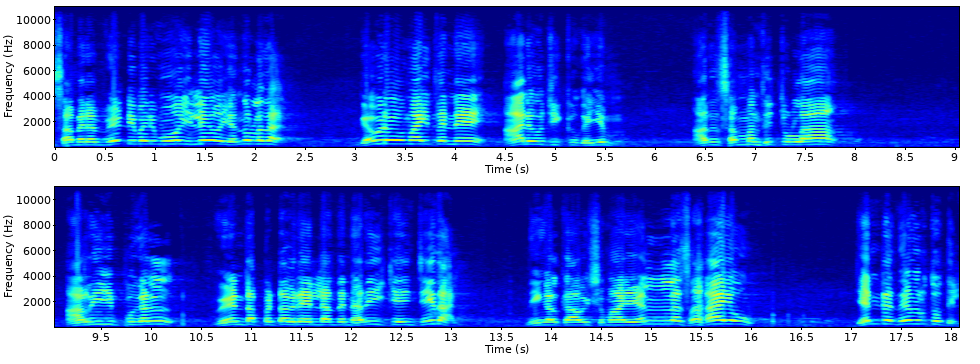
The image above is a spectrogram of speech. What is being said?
സമരം വേണ്ടി വരുമോ ഇല്ലയോ എന്നുള്ളത് ഗൗരവമായി തന്നെ ആലോചിക്കുകയും അത് സംബന്ധിച്ചുള്ള അറിയിപ്പുകൾ വേണ്ടപ്പെട്ടവരെ എല്ലാം തന്നെ അറിയിക്കുകയും ചെയ്താൽ നിങ്ങൾക്ക് ആവശ്യമായ എല്ലാ സഹായവും എന്റെ നേതൃത്വത്തിൽ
